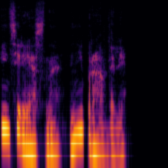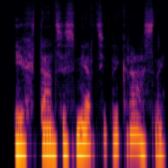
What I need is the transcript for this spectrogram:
Интересно, не правда ли? Их танцы смерти прекрасны.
